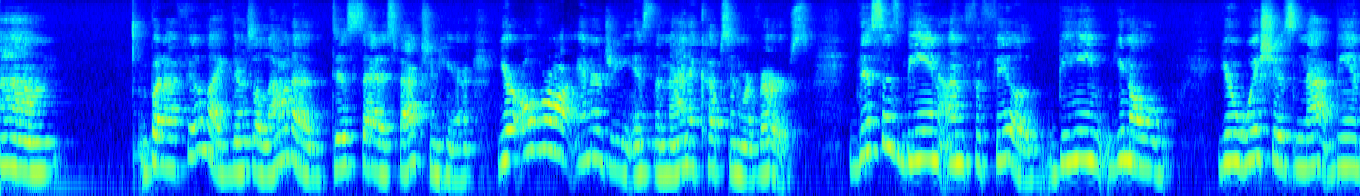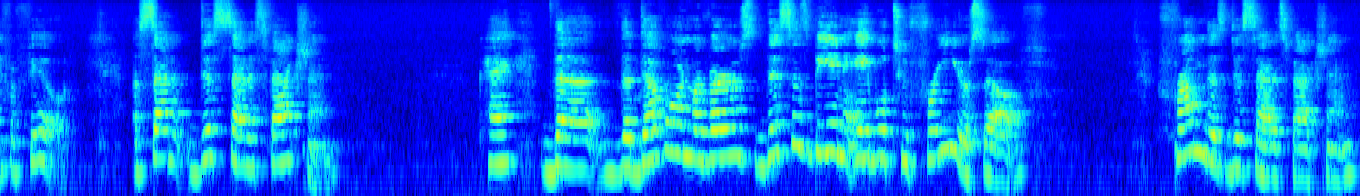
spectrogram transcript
Um, but I feel like there's a lot of dissatisfaction here. Your overall energy is the Nine of Cups in reverse. This is being unfulfilled. Being, you know, your wishes not being fulfilled. A sat dissatisfaction. Okay. The, the devil in reverse, this is being able to free yourself from this dissatisfaction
